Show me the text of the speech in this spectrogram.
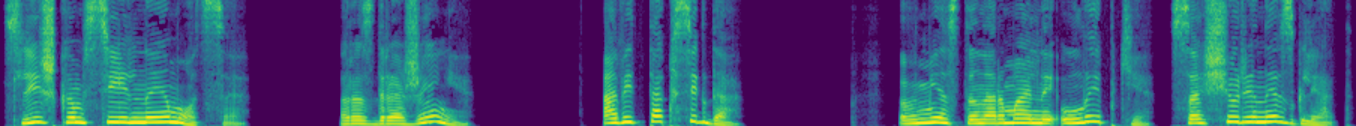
слишком сильная эмоция. Раздражение. А ведь так всегда. Вместо нормальной улыбки — сощуренный взгляд.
